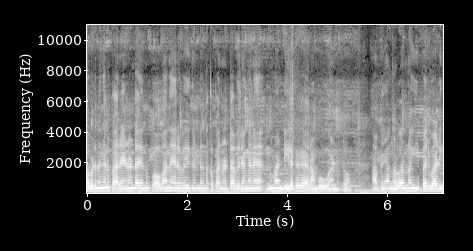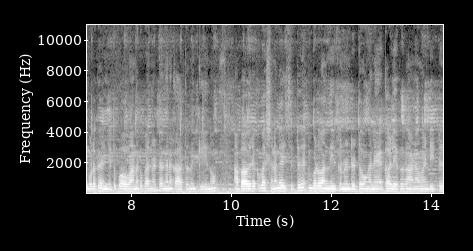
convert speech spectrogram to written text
അവിടുന്ന് ഇങ്ങനെ പറയണുണ്ടായിരുന്നു പോവാൻ നേരം വൈകുന്നുണ്ട് എന്നൊക്കെ പറഞ്ഞിട്ട് അവരങ്ങനെ വണ്ടിയിലൊക്കെ കയറാൻ പോവാണ് കേട്ടോ അപ്പോൾ ഞങ്ങൾ പറഞ്ഞു ഈ പരിപാടിയും കൂടെ കഴിഞ്ഞിട്ട് പോവാന്നൊക്കെ പറഞ്ഞിട്ട് അങ്ങനെ കാത്തു നിൽക്കുന്നു. അപ്പോൾ അവരൊക്കെ ഭക്ഷണം കഴിച്ചിട്ട് ഇവിടെ വന്നിരിക്കുന്നുണ്ട് കേട്ടോ അങ്ങനെ കളിയൊക്കെ കാണാൻ വേണ്ടിയിട്ട്.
